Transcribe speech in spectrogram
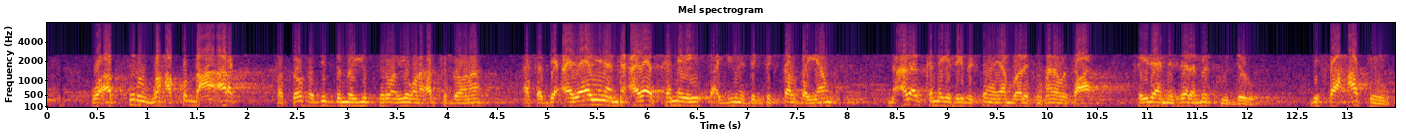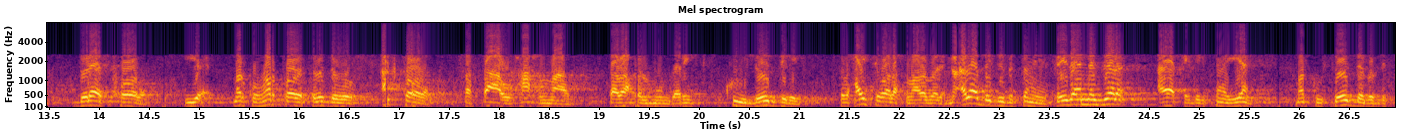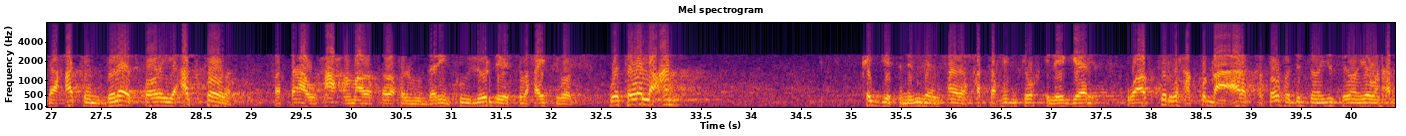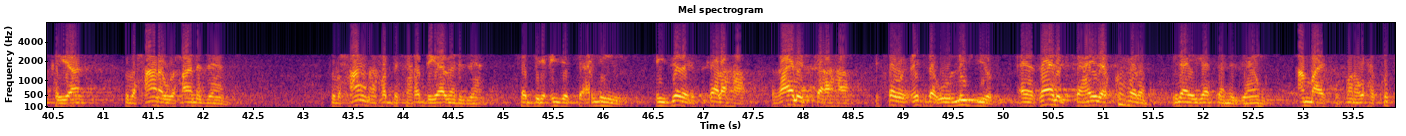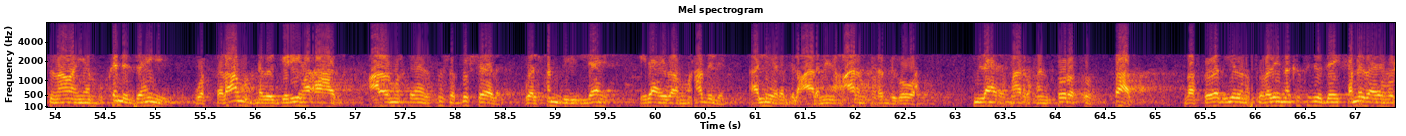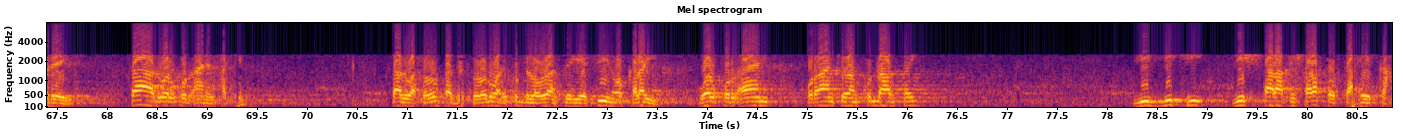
وأبصرهم وحا قبع أرك فالسوف جدا ما يبصرون. إياه وأنا أرك الدونا أسد بعلاينا من علاب كان نجا يستعجلون دك دك طلب أيام من علاب كان نجا دك دك طلب سبحانه وتعالى. فإذا نزال ملك الدروس بساحتهم دولات كولا مركو هرطولة تبدو أكتولة فالطاعوا حاحوا معه صباح المنظرين. كل لون دقي. ولا سوالا حمارة بالي معلاب بيجي بالسمين فإذا نزل عيب حيدي بالسمين مركو سبدو بساحتهم دولات كولا أكتولة فالطاعوا حاحوا معه صباح المنظرين. كل لون دقي. صباحي سوالا وتولى عن كجية النبي صلى الله حتى حين توقف إليه قال وأبصر وحق قبع عارف فطوفة ضد ما يجب سبحانه وحانه ذهن سبحان ربك رب جابا نزهن رب العزة أهله عزة إسكالها غالب كأها يسوي عدة ولجيو. أي غالب كهيدا كفرا. إلى إجازة نزهن أما يستفانه وحي قسل أيام ينبكن نزهن والسلام نبجريها أعد على المرسلين رسول الله والحمد لله. إلهي بأم حضل. أهله رب العالمين. وعالمك رب جوا بسم الله الرحمن الرحيم. سورة الصاد. رسول الله يبنى سورة الله ما كفتوا دي كمبا يهرين صاد والقرآن الحكيم. صاد وحروفها بالسورة ويكون بالله سياسين وكلي والقرآن قرآن كمان كل عرصي ذي الذكر ذي الشرف شرف وصحيحك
